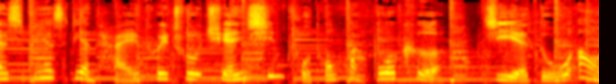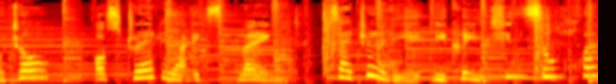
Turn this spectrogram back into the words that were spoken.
SBS 电台推出全新普通话播客《解读澳洲 Australia Explained》。在这里，你可以轻松欢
